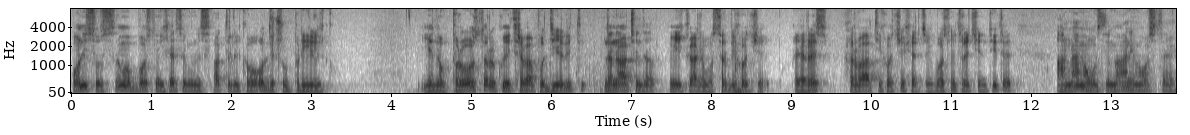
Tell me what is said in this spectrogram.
Oni su samo Bosnu i Hercegovini shvatili kao odličnu priliku jednog prostora koji treba podijeliti na način da mi kažemo Srbi hoće RS, Hrvati hoće Herceg, Bosnu i treći entitet, a nama muslimanima ostaje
